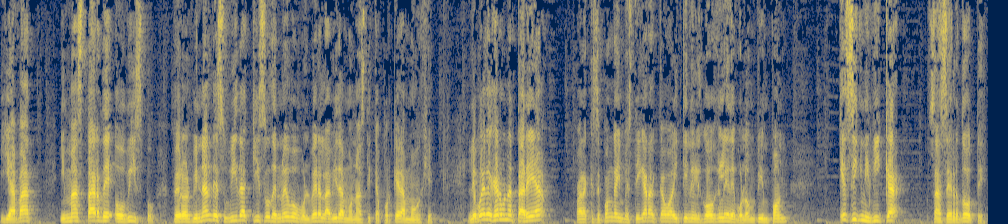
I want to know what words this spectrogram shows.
y abad y más tarde obispo, pero al final de su vida quiso de nuevo volver a la vida monástica porque era monje. Le voy a dejar una tarea para que se ponga a investigar, al cabo ahí tiene el google de bolón ping. ¿Qué significa sacerdote?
